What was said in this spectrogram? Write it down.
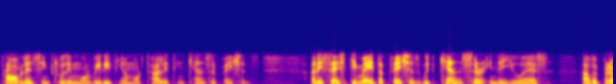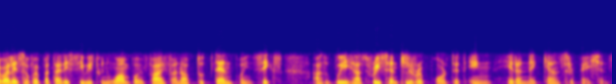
problems, including morbidity and mortality in cancer patients. And it's estimated that patients with cancer in the U.S. have a prevalence of hepatitis C between 1.5 and up to 10.6, as we have recently reported in head and neck cancer patients.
